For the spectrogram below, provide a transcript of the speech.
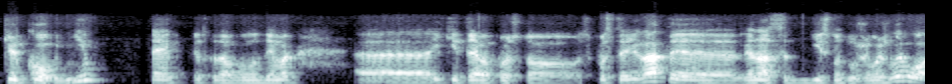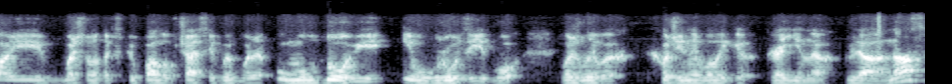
кількох днів, так як сказав Володимир, які треба просто спостерігати. Для нас це дійсно дуже важливо. І бачите, воно так співпало в часі вибори у Молдові і у Грузії двох важливих, хоч і невеликих країнах для нас.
